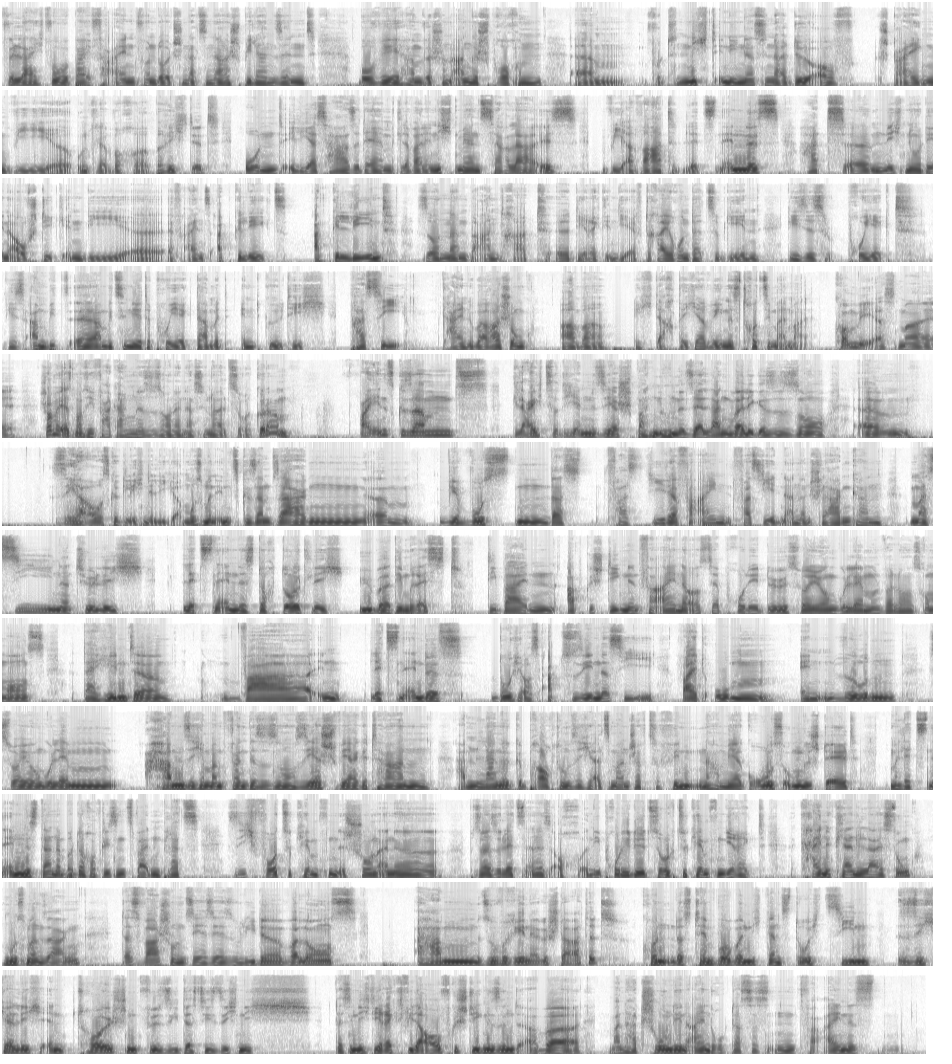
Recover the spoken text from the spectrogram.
Vielleicht, wo wir bei Vereinen von deutschen Nationalspielern sind, Beauvais haben wir schon angesprochen, ähm, wird nicht in die National 2 auf steigen, wie äh, unter der Woche berichtet. Und Elias Hase, der mittlerweile nicht mehr in Sarlat ist, wie erwartet letzten Endes, hat äh, nicht nur den Aufstieg in die äh, F1 abgelegt, abgelehnt, sondern beantragt, äh, direkt in die F3 runterzugehen. Dieses Projekt, dieses ambi äh, ambitionierte Projekt damit endgültig passé. Keine Überraschung, aber ich dachte, ich erwähne es trotzdem einmal. Kommen wir erstmal, schauen wir erstmal auf die vergangene Saison der National zurück, oder? War insgesamt gleichzeitig eine sehr spannende und eine sehr langweilige Saison. Ähm, sehr ausgeglichene Liga, muss man insgesamt sagen. Ähm, wir wussten, dass fast jeder Verein fast jeden anderen schlagen kann. Massi natürlich letzten Endes doch deutlich über dem Rest die beiden abgestiegenen Vereine aus der Pro D2, Soyon Goulême und Valence Romance. Dahinter war in letzten Endes durchaus abzusehen, dass sie weit oben enden würden. Soyon Goulême haben sich am Anfang der Saison sehr schwer getan, haben lange gebraucht, um sich als Mannschaft zu finden, haben ja groß umgestellt. Und letzten Endes dann aber doch auf diesen zweiten Platz sich vorzukämpfen, ist schon eine beziehungsweise letzten Endes auch in die Pro D2 zurückzukämpfen direkt. Keine kleine Leistung, muss man sagen. Das war schon sehr, sehr solide. Valence haben souveräner gestartet, konnten das Tempo aber nicht ganz durchziehen. Sicherlich enttäuschend für sie, dass sie sich nicht, dass sie nicht direkt wieder aufgestiegen sind, aber man hat schon den Eindruck, dass das ein Verein ist,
